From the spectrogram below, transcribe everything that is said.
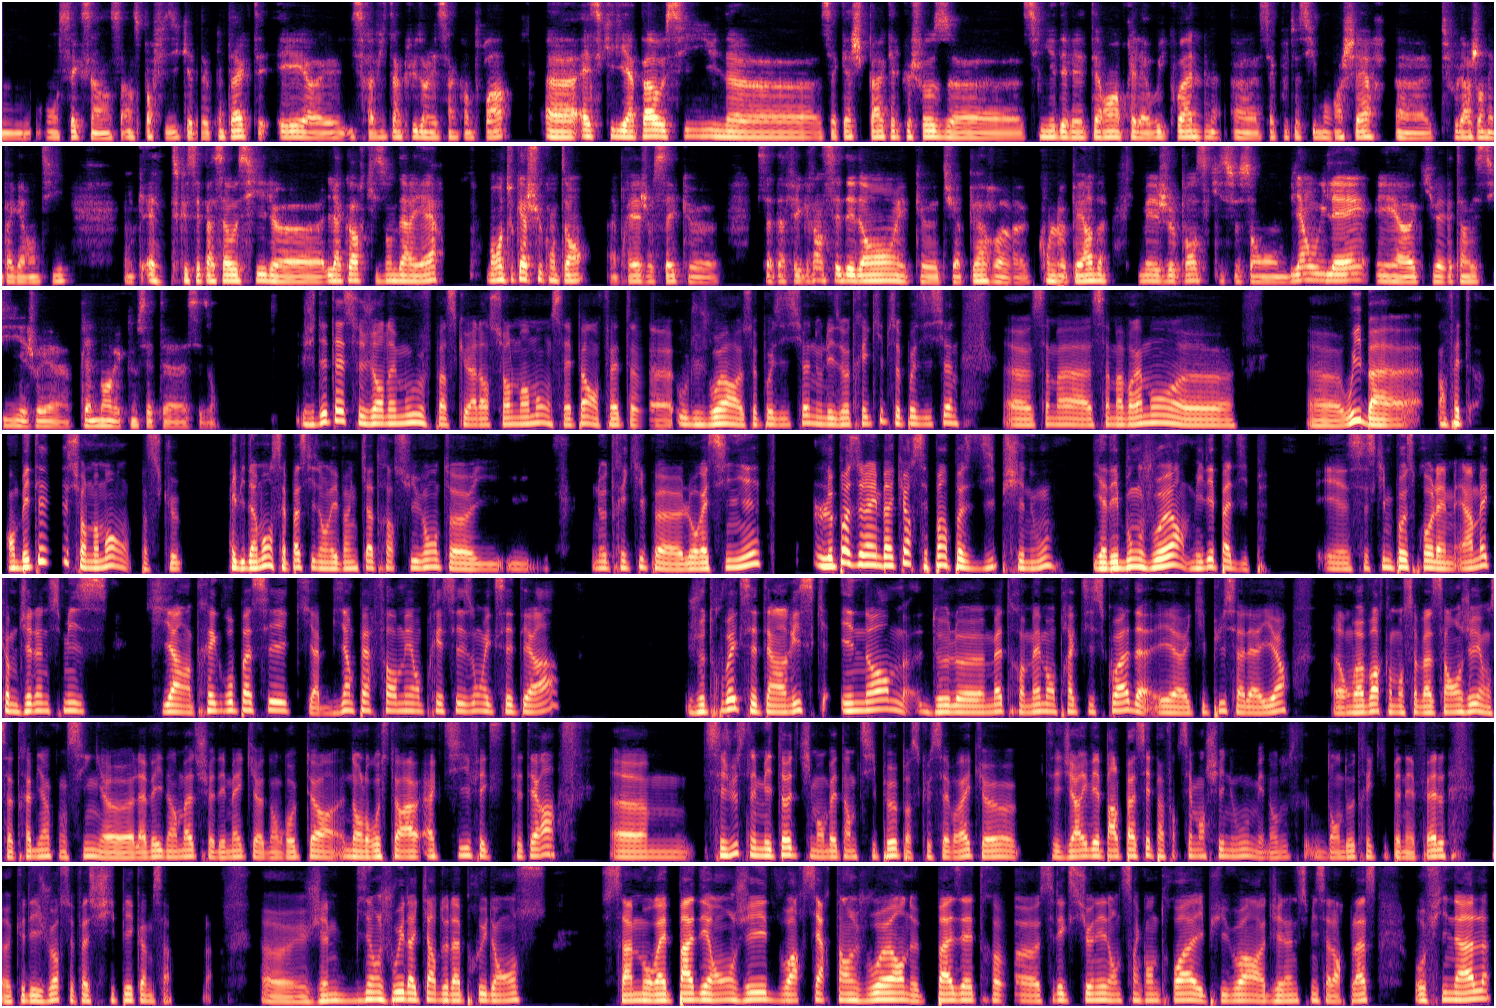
On, sait que c'est un, sport physique et de contact et euh, il sera vite inclus dans les 53. Euh, est-ce qu'il n'y a pas aussi une, ça cache pas quelque chose, signer des vétérans après la week one, ça coûte aussi moins cher. Tout l'argent n'est pas garanti. Donc, est-ce que c'est pas ça aussi l'accord qu'ils ont derrière? Bon, en tout cas, je suis content. Après, je sais que ça t'a fait grincer des dents et que tu as peur euh, qu'on le perde, mais je pense qu'il se sent bien où il est et euh, qu'il va être investi et jouer euh, pleinement avec nous cette saison. Je déteste ce genre de move parce que, alors, sur le moment, on ne sait pas en fait où le joueur se positionne, où les autres équipes se positionnent. Ça m'a, vraiment, oui, bah, en fait, embêté sur le moment parce que, évidemment, on ne sait pas si dans les 24 heures suivantes, il- notre équipe euh, l'aurait signé. Le poste de linebacker, c'est pas un poste deep chez nous. Il y a des bons joueurs, mais il n'est pas deep. Et c'est ce qui me pose problème. Et un mec comme Jalen Smith, qui a un très gros passé, qui a bien performé en pré-saison, etc., je trouvais que c'était un risque énorme de le mettre même en practice squad et euh, qu'il puisse aller ailleurs. Alors, on va voir comment ça va s'arranger. On sait très bien qu'on signe euh, la veille d'un match des mecs dans le roster, dans le roster actif, etc. C'est juste les méthodes qui m'embêtent un petit peu parce que c'est vrai que c'est déjà arrivé par le passé, pas forcément chez nous, mais dans d'autres, équipes NFL, que des joueurs se fassent chipper comme ça. J'aime bien jouer la carte de la prudence. ça m'aurait pas dérangé de voir certains joueurs ne pas être sélectionnés dans le 53 et puis voir Jalen Smith à leur place. Au final,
